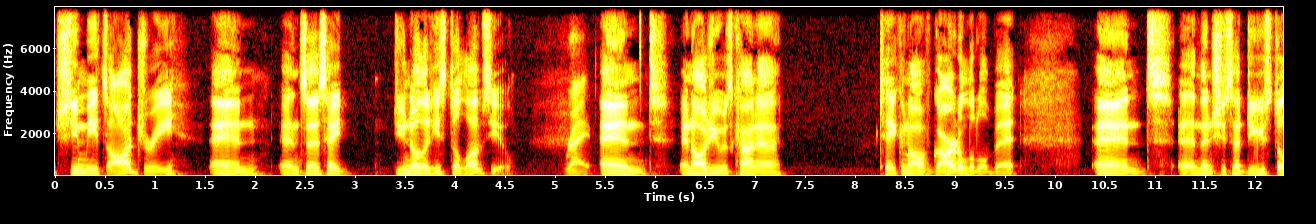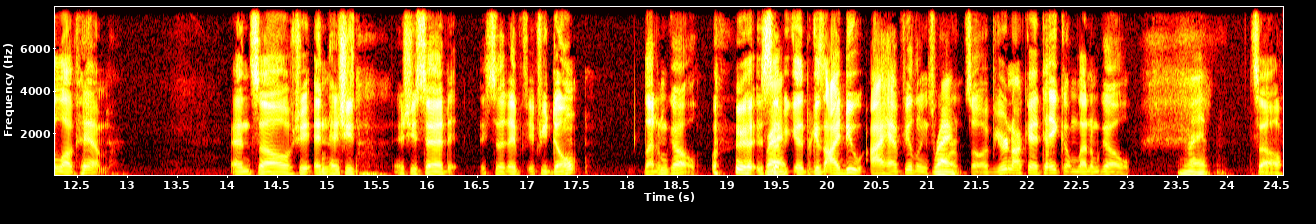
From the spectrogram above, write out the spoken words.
she meets Audrey and and says, "Hey, do you know that he still loves you?" right. And and Audrey was kind of taken off guard a little bit, and and then she said, "Do you still love him?" And so she and, and she and she said, "He said if if you don't." Let him go. Said, Right. because, because I do. I have feelings Right. for him. So if you're not going to take him, let him go. Right. So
